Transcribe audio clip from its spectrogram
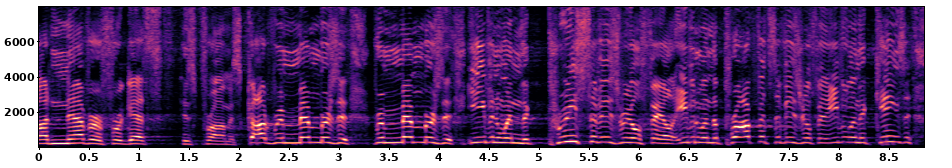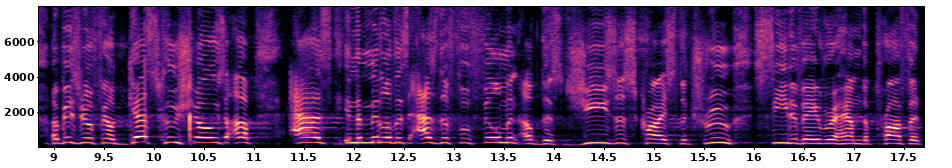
God never forgets his promise. God remembers it, remembers it. Even when the priests of Israel fail, even when the prophets of Israel fail, even when the kings of Israel fail, guess who shows up as in the middle of this, as the fulfillment of this? Jesus Christ, the true seed of Abraham, the prophet,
